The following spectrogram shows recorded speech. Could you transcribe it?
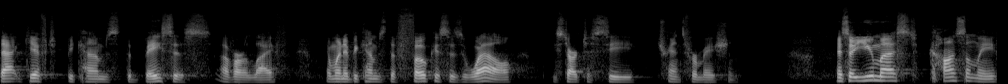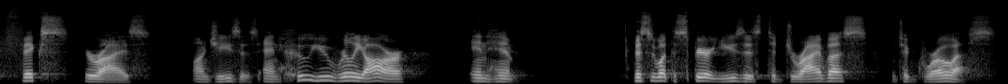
that gift becomes the basis of our life. And when it becomes the focus as well, you start to see transformation. And so you must constantly fix your eyes on Jesus and who you really are in Him. This is what the Spirit uses to drive us and to grow us.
